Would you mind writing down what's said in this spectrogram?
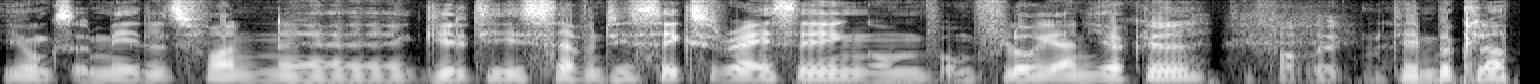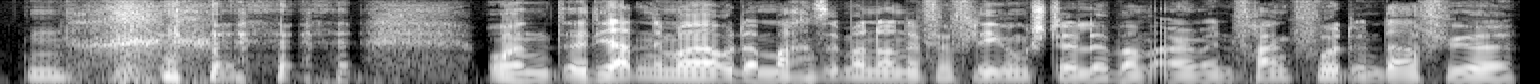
Jungs und Mädels von äh, Guilty 76 Racing um, um Florian Jöckel. Die Verrückten. Den Bekloppten. und äh, die hatten immer oder machen es immer noch eine Verpflegungsstelle beim Ironman Frankfurt und dafür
